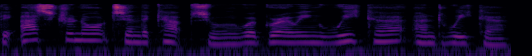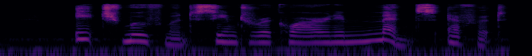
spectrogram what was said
The astronauts in the capsule were growing weaker and weaker. Each movement seemed to require an immense effort.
